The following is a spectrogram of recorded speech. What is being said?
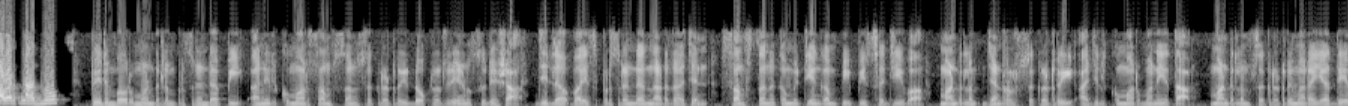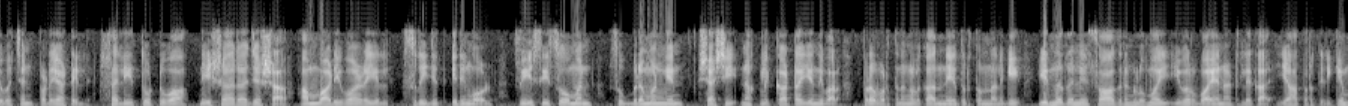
അവർ നടന്നു. പെരുമ്പാവൂർ മണ്ഡലം പ്രസിഡന്റ് പി അനിൽകുമാർ സംസ്ഥാന സെക്രട്ടറി ഡോക്ടർ രേണു സുരേഷ ജില്ലാ വൈസ് പ്രസിഡന്റ് നടരാജൻ സംസ്ഥാന കമ്മിറ്റി അംഗം പി പി സജീവ മണ്ഡലം ജനറൽ സെക്രട്ടറി അജിൽകുമാർ മനയത്ത മണ്ഡലം സെക്രട്ടറിമാരായ ദേവച്ചൻ പടയാട്ടിൽ സലി തൊട്ടുവ നിഷ രാജേഷ അമ്പാടിവാഴയിൽ ശ്രീജിത്ത് ഇരിങ്ങോൾ പി സി സോമൻ സുബ്രഹ്മണ്യൻ ശശി നക്ലിക്കാട്ട എന്നിവർ പ്രവർത്തനങ്ങൾക്ക് നേതൃത്വം നൽകി. ഇന്ന് തന്നെ സാധനങ്ങളുമായി ഇവർ വയനാട്ടിലേക്ക് യാത്ര തിരിക്കും.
